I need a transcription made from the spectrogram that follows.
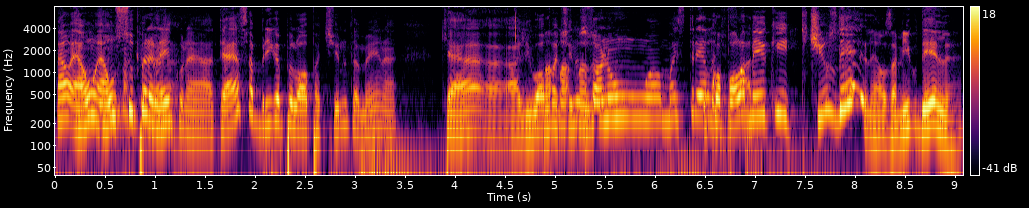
Não, é um, é um super elenco, né? Até essa briga pelo Alpatino também, né? Que é ali o Alpatino mas se torna um- uma estrela. O Coppola meio que tinha os dele, né? Os amigos dele, né?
